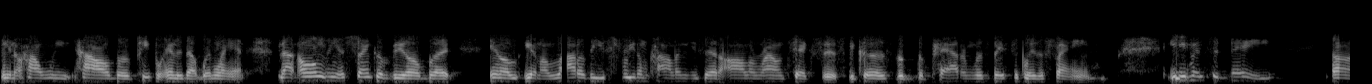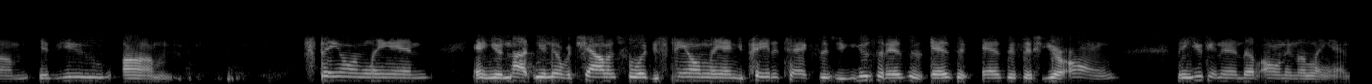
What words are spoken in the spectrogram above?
you know how we how the people ended up with land not only in Shankleville but in a in a lot of these freedom colonies that are all around Texas because the the pattern was basically the same even today um if you um stay on land and you're not you're never challenged for it you stay on land you pay the taxes you use it as as it as if it's your own then you can end up owning the land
